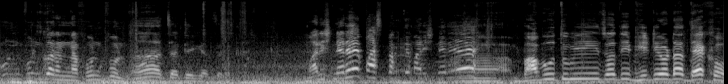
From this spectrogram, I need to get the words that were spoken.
ফোন ফোন করেন না ফোন ফোন। আচ্ছা ঠিক আছে। মারিস না রে পাঁচ পাকতে মারিস না রে। বাবু তুমি যদি ভিডিওটা দেখো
